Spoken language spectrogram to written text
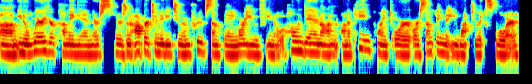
um, you know, where you're coming in, there's there's an opportunity to improve something, or you've, you know, honed in on, on a pain point or, or something that you want to explore.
